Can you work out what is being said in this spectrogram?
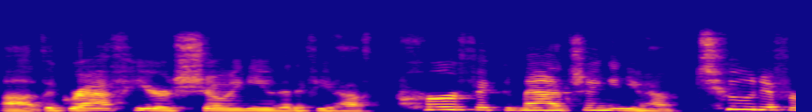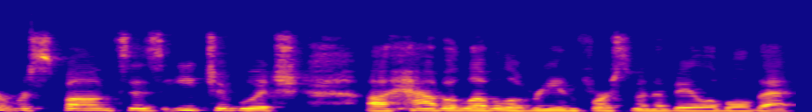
Uh, the graph here is showing you that if you have perfect matching and you have two different responses, each of which uh, have a level of reinforcement available, that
